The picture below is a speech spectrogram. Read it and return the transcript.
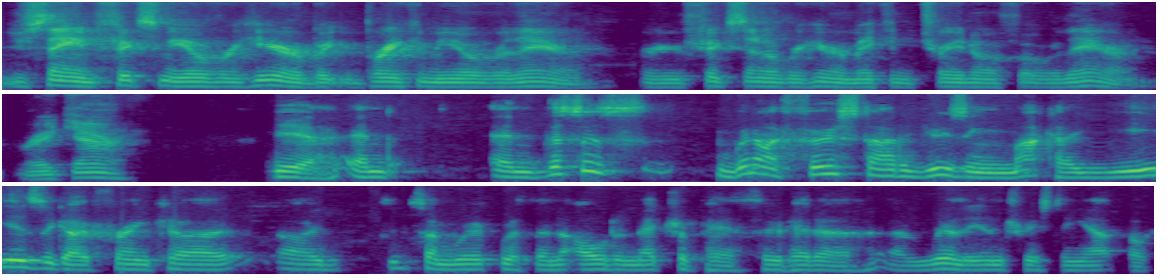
you're saying fix me over here, but you're breaking me over there or you're fixing over here making a trade off over there, right, Gary? Yeah, and and this is when I first started using Maca years ago, Frank, uh, I did some work with an older naturopath who had a, a really interesting outlook.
